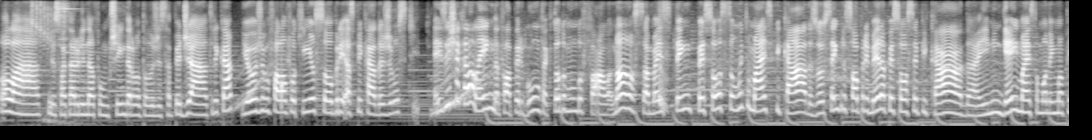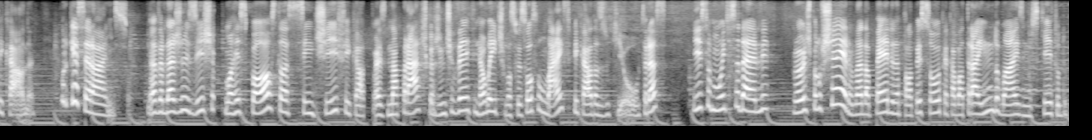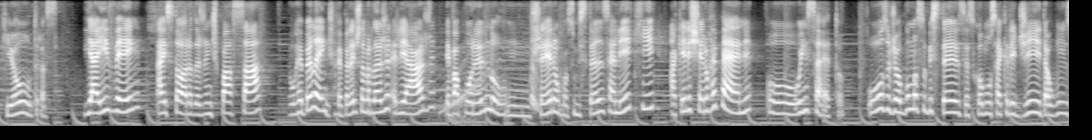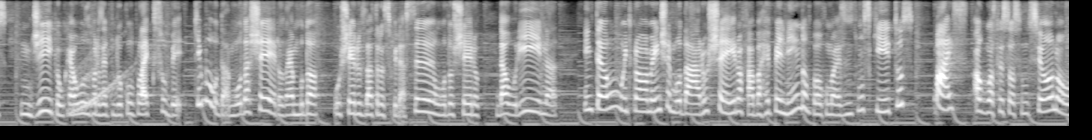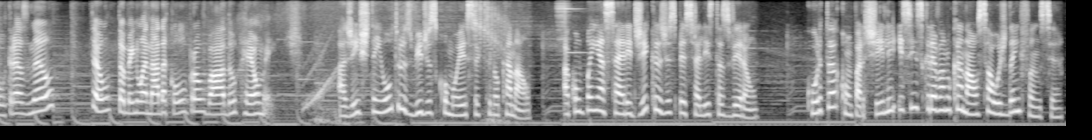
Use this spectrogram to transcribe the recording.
Olá, eu sou a Carolina Pontin, dermatologista pediátrica, e hoje eu vou falar um pouquinho sobre as picadas de mosquito. Existe aquela lenda, aquela pergunta que todo mundo fala: nossa, mas tem pessoas que são muito mais picadas, eu sempre sou a primeira pessoa a ser picada e ninguém mais tomou nenhuma picada. Por que será isso? Na verdade, não existe uma resposta científica, mas na prática a gente vê que realmente umas pessoas são mais picadas do que outras, e isso muito se deve provavelmente pelo cheiro né, da pele daquela pessoa que acaba atraindo mais mosquito do que outras. E aí vem a história da gente passar o repelente. O repelente, na verdade, ele age evaporando um cheiro, uma substância ali que aquele cheiro repele o, o inseto. O uso de algumas substâncias, como se acredita, alguns indicam que é o uso, por exemplo, do complexo B, que muda, muda cheiro, né? Muda o cheiro da transpiração, muda o cheiro da urina. Então, muito provavelmente, mudar o cheiro acaba repelindo um pouco mais os mosquitos, mas algumas pessoas funcionam, outras não. Então, também não é nada comprovado realmente. A gente tem outros vídeos como esse aqui no canal. Acompanhe a série Dicas de Especialistas Verão. Curta, compartilhe e se inscreva no canal Saúde da Infância.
